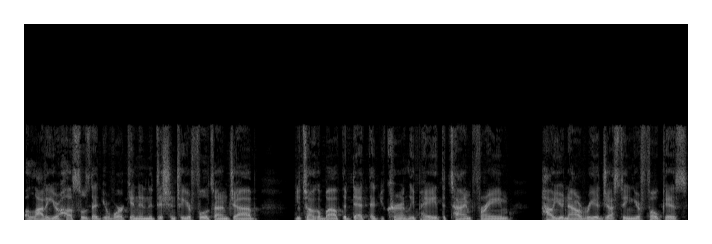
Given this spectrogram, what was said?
a lot of your hustles that you're working in addition to your full-time job you talk about the debt that you currently paid, the time frame, how you're now readjusting your focus.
